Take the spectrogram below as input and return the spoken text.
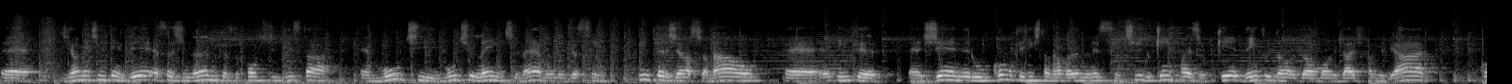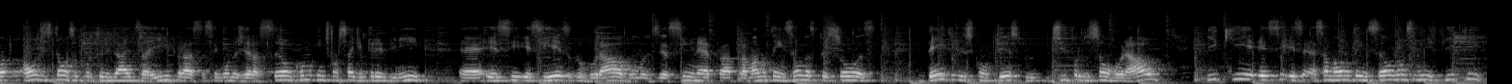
é, de realmente entender essas dinâmicas do ponto de vista é, multi, multilente, né? vamos dizer assim, intergeracional, é, intergênero, é, como que a gente está trabalhando nesse sentido, quem faz o quê dentro da, da uma unidade familiar, onde estão as oportunidades aí para essa segunda geração, como que a gente consegue prevenir é, esse, esse êxodo rural, vamos dizer assim, né, para a manutenção das pessoas dentro desse contexto de produção rural e que esse, essa manutenção não signifique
